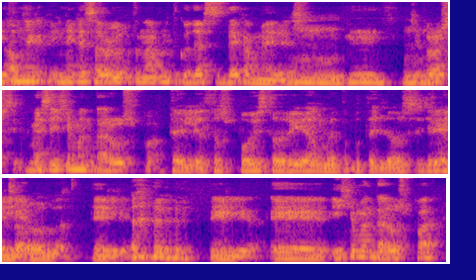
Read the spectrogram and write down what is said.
Ήταν μια, μια κατσαρόλα που ήταν άπλυτη κοντά στις 10 μέρες. Και Μμμ. πρόσεξε, μέσα είχε μανιταρόσουπα. Τέλεια, θα σου πω ιστορία με το που τελειώσει για Τέλεια. κατσαρόλα. Τέλεια. Τέλεια. Ε, είχε μανιταρόσουπα.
